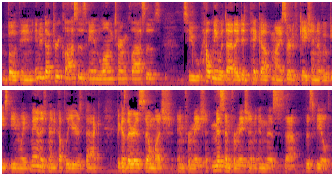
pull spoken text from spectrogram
both in introductory classes and long term classes. To help me with that, I did pick up my certification of obesity and weight management a couple years back because there is so much information, misinformation in this uh, this field.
